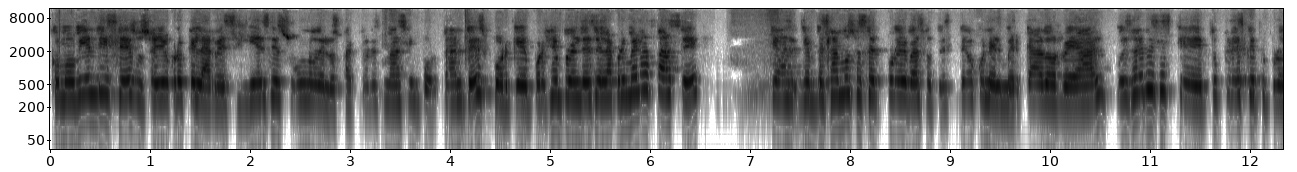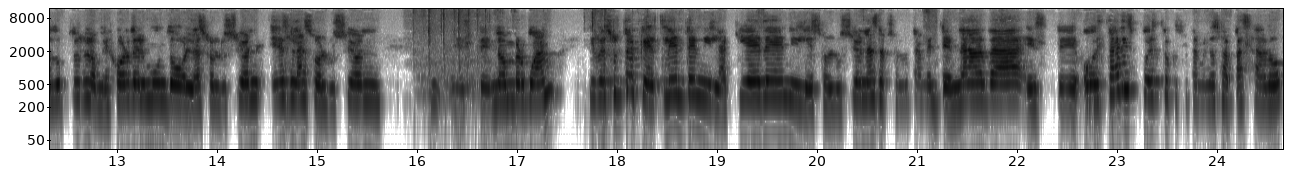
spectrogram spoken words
como bien dices, o sea, yo creo que la resiliencia es uno de los factores más importantes porque, por ejemplo, desde la primera fase, que, empezamos a hacer pruebas o testeo con el mercado real, pues hay veces que tú crees que tu producto es lo mejor del mundo o la solución es la solución este, number one y resulta que el cliente ni la quiere, ni le solucionas absolutamente nada, este, o está dispuesto, que eso también nos ha pasado,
